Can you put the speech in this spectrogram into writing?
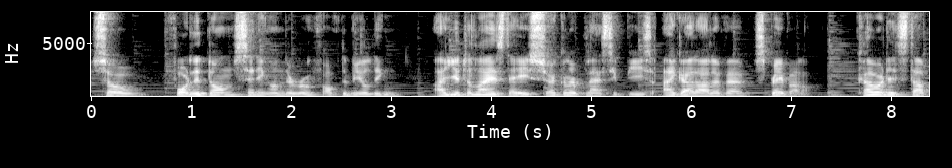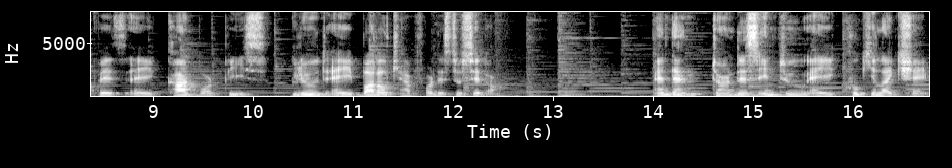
So, for the dome sitting on the roof of the building, I utilized a circular plastic piece I got out of a spray bottle, covered its top with a cardboard piece, glued a bottle cap for this to sit on, and then turned this into a cookie-like shape.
